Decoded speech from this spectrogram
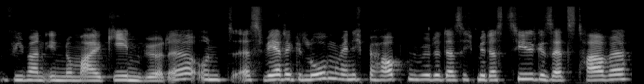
wie man ihn normal gehen würde. Und es wäre gelogen, wenn ich behaupten würde, dass ich mir das Ziel gesetzt habe,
